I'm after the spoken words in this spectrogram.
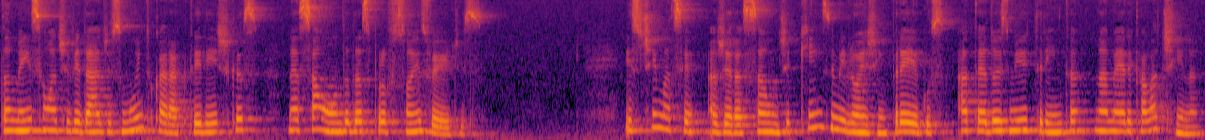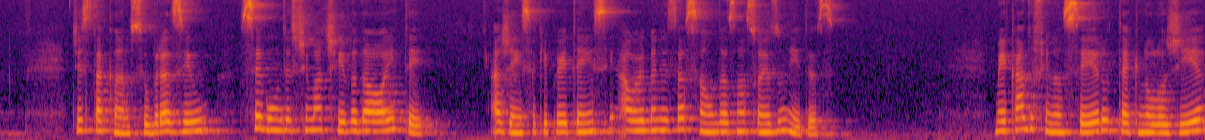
também são atividades muito características nessa onda das profissões verdes. Estima-se a geração de 15 milhões de empregos até 2030 na América Latina, destacando-se o Brasil, segundo a estimativa da OIT, agência que pertence à Organização das Nações Unidas. Mercado financeiro, tecnologia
